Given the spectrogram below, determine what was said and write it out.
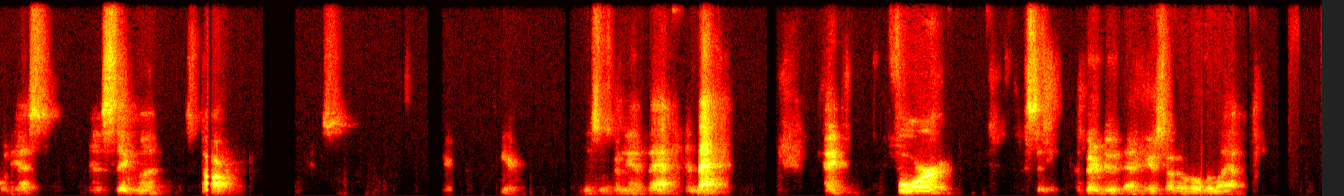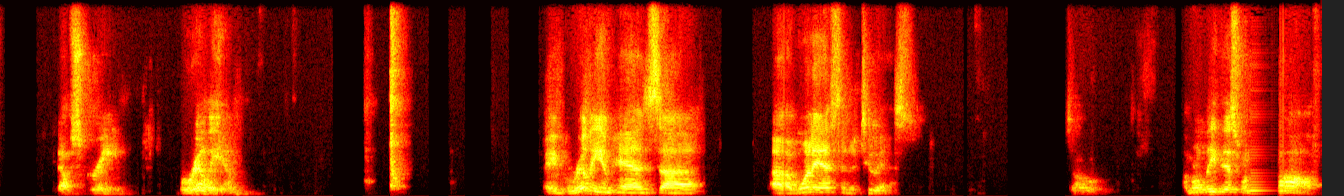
1s, and a sigma star. Here. This is going to have that and that. Okay. For, let's see, I better do it down here so I don't overlap. Off screen. Beryllium. A beryllium has uh, uh, 1s and a 2s. So I'm going to leave this one off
